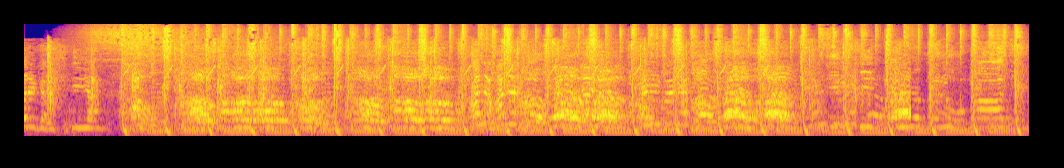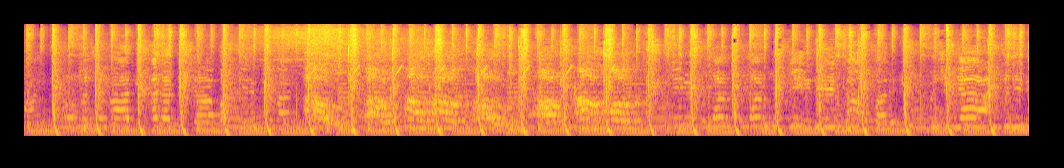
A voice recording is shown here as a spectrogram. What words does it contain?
خارج هشتيع أنا حنخرب أنا بنخرب بدي بدي بدي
